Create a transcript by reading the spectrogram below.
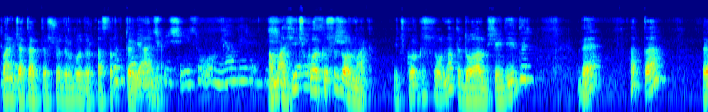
Panik ataktır, şudur budur, hastalıktır Tabii, yani. Hiçbir şeysi olmayan bir, bir Ama şey, hiç gereksiz korkusuz şey. olmak, hiç korkusuz olmak da doğal bir şey değildir. Ve hatta eee,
